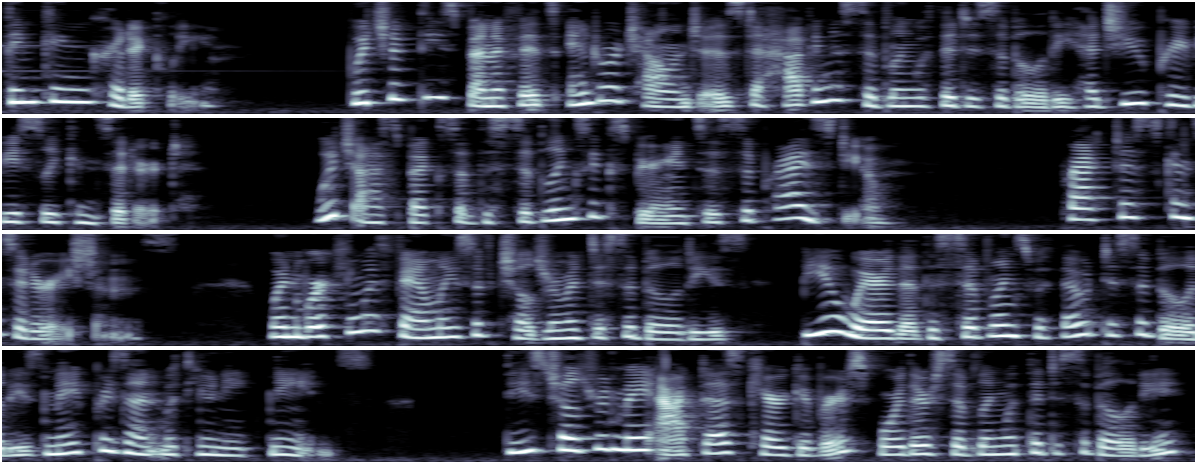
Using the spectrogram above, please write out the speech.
Thinking critically. Which of these benefits and or challenges to having a sibling with a disability had you previously considered? Which aspects of the sibling's experiences surprised you? Practice considerations. When working with families of children with disabilities, be aware that the siblings without disabilities may present with unique needs. These children may act as caregivers for their sibling with a disability,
